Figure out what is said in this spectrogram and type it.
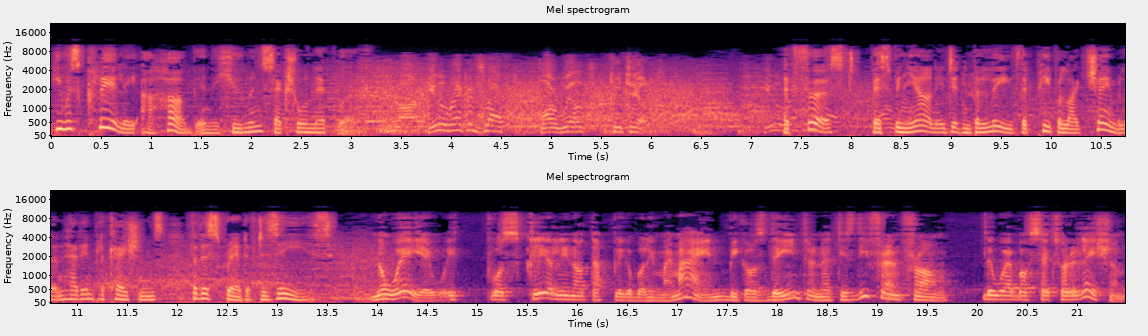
he was clearly a hub in the human sexual network. There are few records left for Wilt to tilt. At first, Vespignani didn't believe that people like Chamberlain had implications for the spread of disease. No way, it was clearly not applicable in my mind because the internet is different from the web of sexual relation.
